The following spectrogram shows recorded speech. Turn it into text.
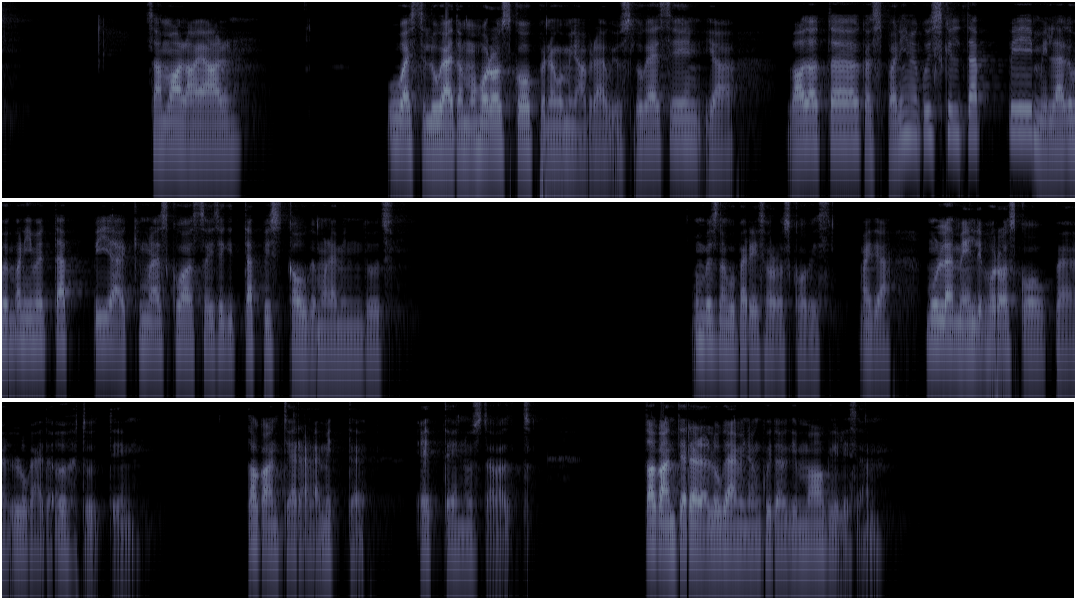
samal ajal uuesti lugeda oma horoskoope, nagu mina praegu just lugesin ja vaadata, kas panime kuskil täppi, millega me panime täppi ja äkki mõnes kohas sai isegi täpist kaugemale mindud umbes nagu päris horoskoobis, ma ei tea, mulle meeldib horoskoope lugeda õhtuti. tagantjärele, mitte etteennustavalt. tagantjärele lugemine on kuidagi maagilisem.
